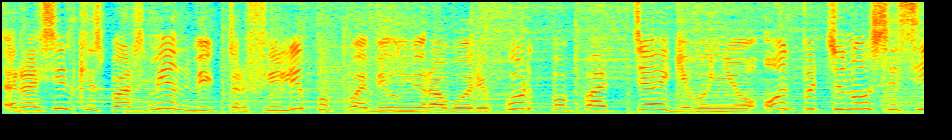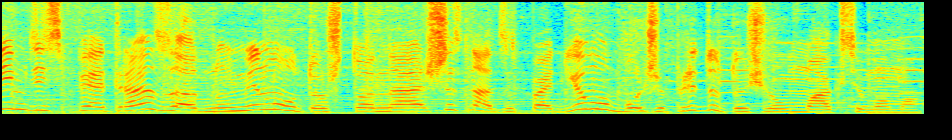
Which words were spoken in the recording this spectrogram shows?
Российский спортсмен Виктор Филиппов побил мировой рекорд по подтягиванию. Он подтянулся 75 раз за одну минуту, что на 16 подъемов больше предыдущего максимума.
